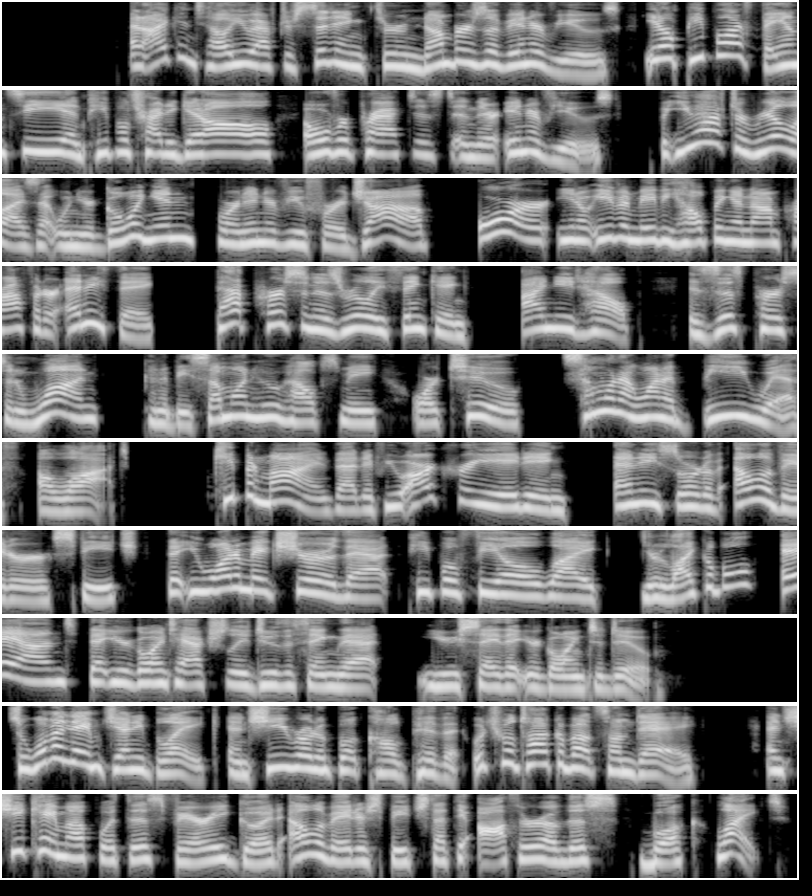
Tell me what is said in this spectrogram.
And I can tell you after sitting through numbers of interviews, you know, people are fancy and people try to get all over practiced in their interviews. But you have to realize that when you're going in for an interview for a job, or, you know, even maybe helping a nonprofit or anything, that person is really thinking, I need help. Is this person one going to be someone who helps me, or two, someone I want to be with a lot. Keep in mind that if you are creating any sort of elevator speech, that you want to make sure that people feel like you're likable and that you're going to actually do the thing that you say that you're going to do. So, a woman named Jenny Blake, and she wrote a book called Pivot, which we'll talk about someday. And she came up with this very good elevator speech that the author of this book liked.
